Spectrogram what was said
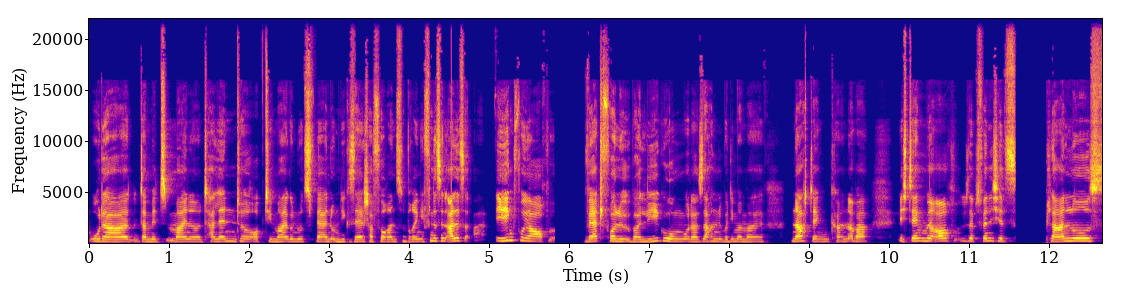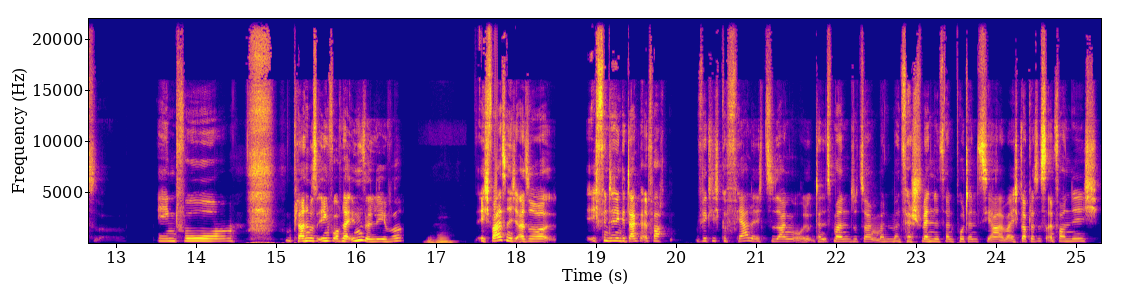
Oder damit meine Talente optimal genutzt werden, um die Gesellschaft voranzubringen. Ich finde, das sind alles irgendwo ja auch wertvolle Überlegungen oder Sachen, über die man mal nachdenken kann. Aber ich denke mir auch, selbst wenn ich jetzt planlos irgendwo, planlos irgendwo auf einer Insel lebe. Mhm. Ich weiß nicht, also ich finde den Gedanken einfach wirklich gefährlich zu sagen, oh, dann ist man sozusagen, man, man verschwendet sein Potenzial, weil ich glaube, das ist einfach nicht,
